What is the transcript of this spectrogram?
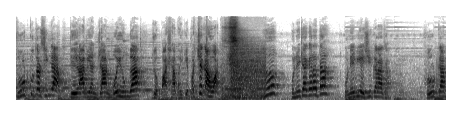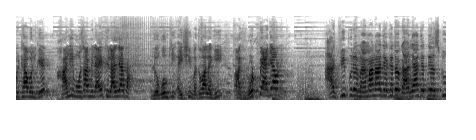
फ्रूट को तरसेंगा तेरा भी अनजान वही होगा जो पाशा भाई के बच्चे का हुआ था। उन्हें क्या करा था उन्हें भी ऐसी करा था फ्रूट का मीठा बोल के खाली मौजा मिलाए खिला दिया था लोगों की ऐसी बदवा लगी आज रोड पे आ गया उन्हें आज भी पूरे मेहमान आ देखे तो गालियाँ देते उसको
